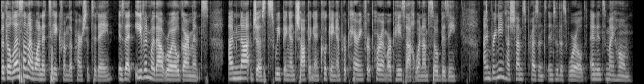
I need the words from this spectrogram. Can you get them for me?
But the lesson I want to take from the Parsha today is that even without royal garments, I'm not just sweeping and shopping and cooking and preparing for Purim or Pesach when I'm so busy. I'm bringing Hashem's presence into this world and into my home.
